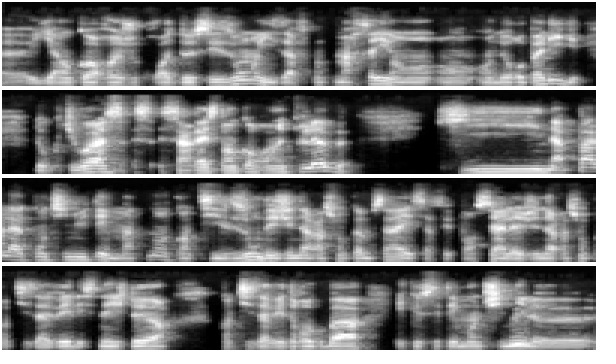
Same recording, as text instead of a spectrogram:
euh, il y a encore, je crois, deux saisons, ils affrontent Marseille en, en, en Europa League, donc tu vois, ça, reste encore un club qui n'a pas la continuité. Maintenant, quand ils ont des générations comme ça, et ça fait penser à la génération quand ils avaient les Sneijder, quand ils avaient Drogba et que c'était Mancini oui.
